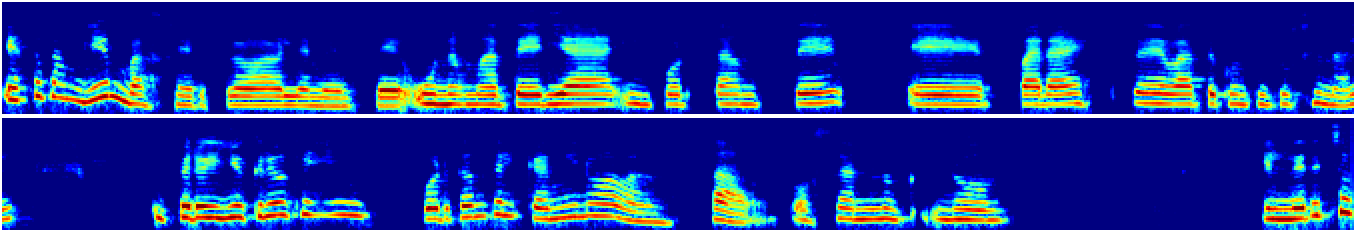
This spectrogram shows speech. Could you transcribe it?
esta también va a ser probablemente una materia importante eh, para este debate constitucional, pero yo creo que es importante el camino avanzado. O sea, no, no el derecho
